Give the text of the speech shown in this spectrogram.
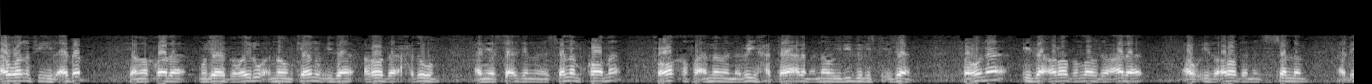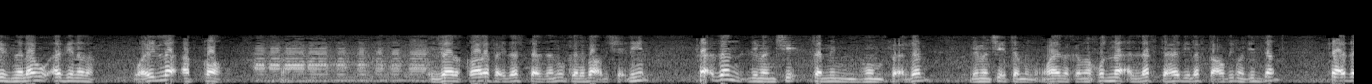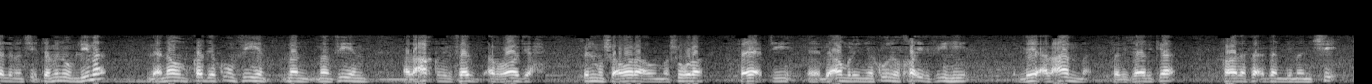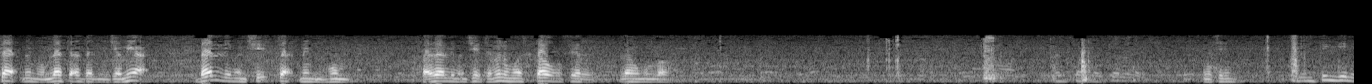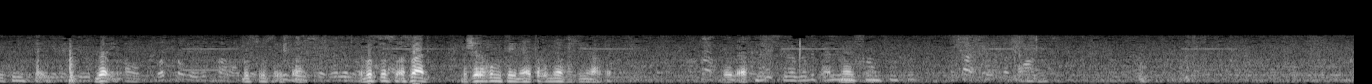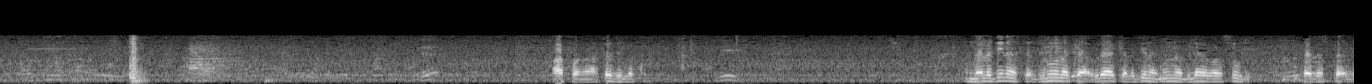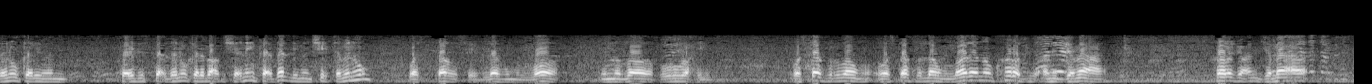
أولا فيه الأدب كما قال مجاهد وغيره أنهم كانوا إذا أراد أحدهم أن يستأذن النبي صلى الله عليه وسلم قام فوقف أمام النبي حتى يعلم أنه يريد الاستئذان. فهنا إذا أراد الله تعالى أو إذا أراد النبي صلى الله عليه وسلم الإذن له أذن له وإلا أبقاه. لذلك قال فإذا استأذنوك لبعض الشأنين فأذن لمن شئت منهم فأذن لمن شئت منهم. وهذا كما قلنا اللفتة هذه لفتة عظيمة جدا. فأذن لمن شئت منهم. لما؟ لأنهم قد يكون فيهم من, من فيهم العقل الفذ الراجح في المشاورة أو المشورة فيأتي بأمر يكون الخير فيه للعامة. فلذلك قال فأذن لمن شئت منهم. لا تأذن للجميع بل لمن شئت منهم. فأذن لمن شئت منهم واستغفر لهم الله. 200 جنيه بص بص بص بص مش هتاخد 200 هتاخد 150 عفوا أنا اعتذر لكم. إن الذين يستأذنونك أولئك الذين يؤمنون بالله ورسوله. فاستأذنوك لمن فإذ استأذنوك لبعض الشأنين فأذن لمن شئت منهم واستغفر لهم الله إن الله غفور رحيم. واستغفر لهم, واستغفر لهم الله لأنهم خرجوا عن الجماعة. خرجوا عن الجماعة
